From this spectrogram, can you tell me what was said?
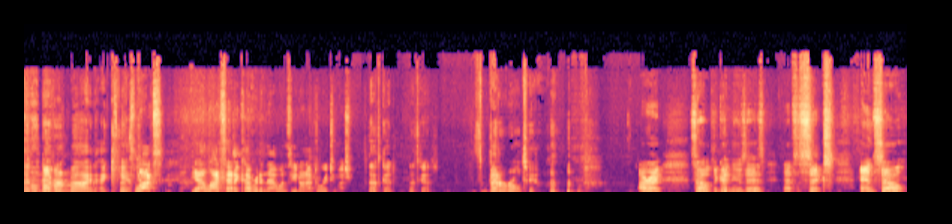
then never mind. I can't. It's Locks, yeah, Locks had it covered in that one, so you don't have to worry too much. That's good. That's good. It's a better roll, too. All right. So the good news is that's a six, and so,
